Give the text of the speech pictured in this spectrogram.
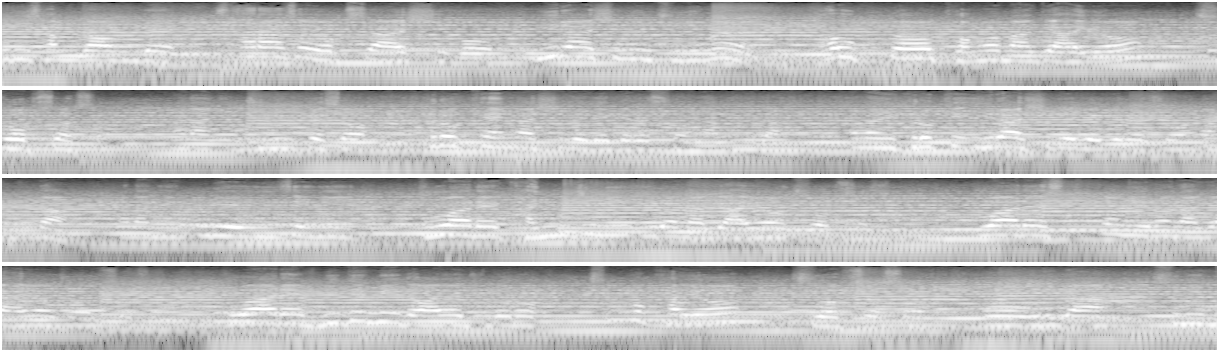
우리 삶 가운데 살아서 역사하시고 일하시는 주님을 더욱더 경험하게 하여 주옵소서. 하나님 주님께서 그렇게 행하시게 되기를 소원합니다. 하나님 그렇게 일하시게 되기를 소원합니다. 하나님 우리의 인생이 부활의 간증이 일어나게 하여 주옵소서. 부활의 사건이 일어나게 하여 주옵소서. 부활의 믿음이 더하여지도록 축복하여 주옵소서. 오 우리가 주님을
